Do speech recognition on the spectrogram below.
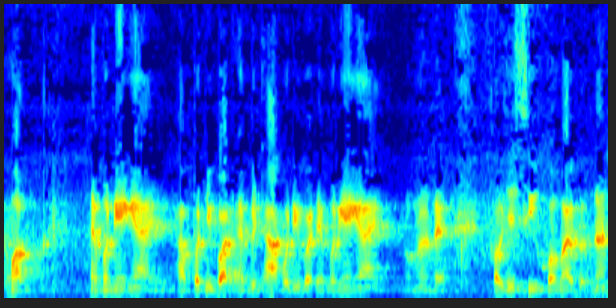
ำมักให้มันง่าย ๆทำปฏิบัติให้เป็นทางปฏิบัติให้มันง่าย ๆ ตรงนั้นแหละเขาจะสื่อความหมายแบบนั้น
